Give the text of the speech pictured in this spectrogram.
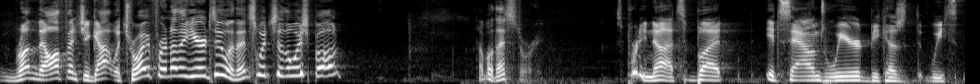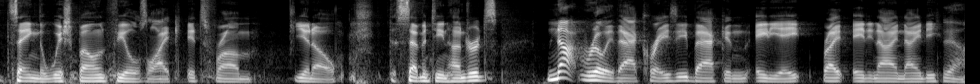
run the offense you got with Troy for another year or two and then switch to the wishbone. How about that story? It's pretty nuts, but it sounds weird because we saying the wishbone feels like it's from you know, the 1700s. Not really that crazy back in 88, right? 89, 90. Yeah.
